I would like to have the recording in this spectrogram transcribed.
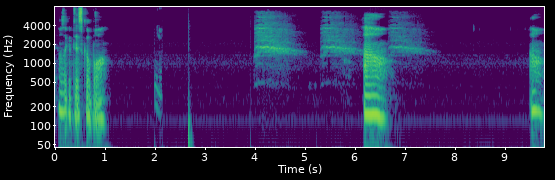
That was like a disco ball. Oh. Oh.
